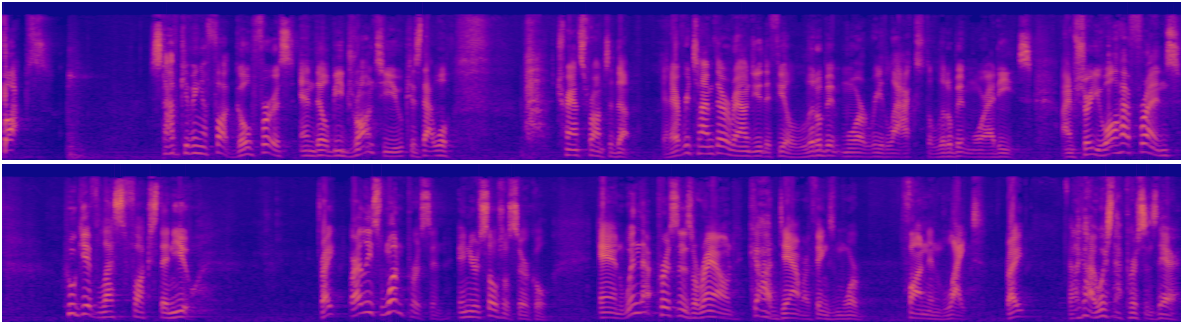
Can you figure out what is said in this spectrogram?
fucks. Stop giving a fuck. Go first, and they'll be drawn to you because that will transfer onto them. And every time they're around you, they feel a little bit more relaxed, a little bit more at ease. I'm sure you all have friends who give less fucks than you, right? Or at least one person in your social circle. And when that person is around, god damn, are things more fun and light, right? Like, oh, I wish that person's there.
